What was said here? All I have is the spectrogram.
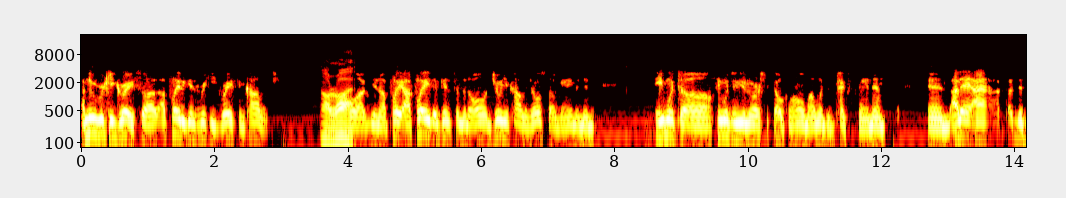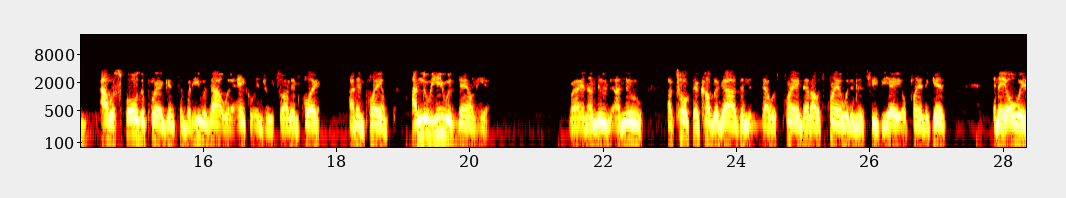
I knew Ricky Grace, so I, I played against Ricky Grace in college. All right. So I, you know, I played I played against him in the all junior college All Star game, and then he went to uh, he went to the University of Oklahoma. I went to Texas A&M, and I didn't I, I was supposed to play against him, but he was out with an ankle injury, so I didn't play. I didn't play him. I knew he was down here, right? And I knew I knew I talked to a couple of guys and that was playing that I was playing with in the CBA or playing against, and they always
